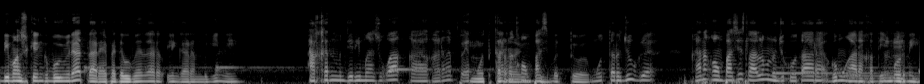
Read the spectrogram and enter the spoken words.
dimasukin ke bumi datar ya peta bumi datar lingkaran begini akan menjadi masuk akal karena pet, Muter karena gitu. kompas betul muter juga karena kompasnya selalu menuju ke utara. Gue mau ngarah ke timur nih.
